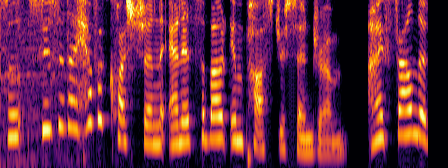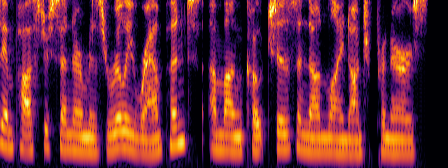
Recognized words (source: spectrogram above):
So, Susan, I have a question, and it's about imposter syndrome. I found that imposter syndrome is really rampant among coaches and online entrepreneurs.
